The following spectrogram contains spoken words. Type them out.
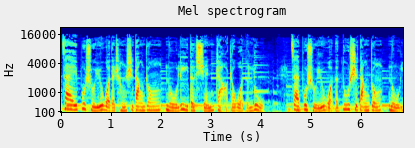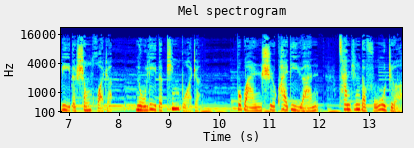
在不属于我的城市当中，努力的寻找着我的路；在不属于我的都市当中，努力的生活着，努力的拼搏着。不管是快递员。餐厅的服务者，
